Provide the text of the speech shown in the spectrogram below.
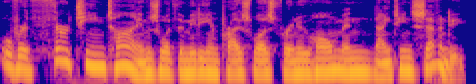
over 13 times what the median price was for a new home in 1970.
